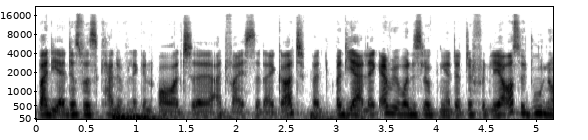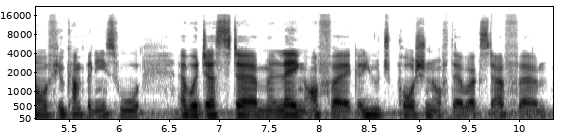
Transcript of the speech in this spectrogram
but yeah, this was kind of like an odd uh, advice that I got. But but yeah, like everyone is looking at it differently. I also do know a few companies who uh, were just um, laying off like, a huge portion of their work staff, um,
